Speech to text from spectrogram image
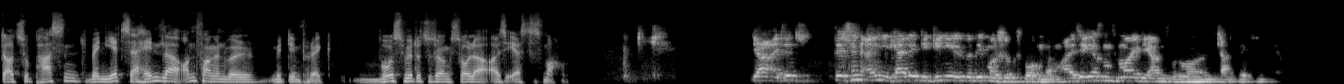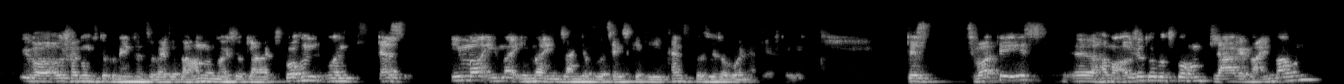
dazu passend, wenn jetzt ein Händler anfangen will mit dem Projekt, was würdest du sagen, soll er als erstes machen? Ja, also das sind eigentlich alle die Dinge, über die wir schon gesprochen haben. Also erstens mal die Anforderungen klar definieren. Über Ausschreibungsdokumente und so weiter, da haben wir mal schon klar gesprochen und das immer, immer, immer entlang der Prozesskette. Ich kann es bloß wiederholen an der Stelle. Das zweite ist, äh, haben wir auch schon drüber gesprochen, klare Vereinbarung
